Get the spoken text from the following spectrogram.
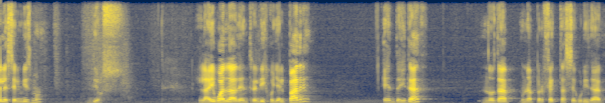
Él es el mismo Dios. La igualdad entre el Hijo y el Padre en deidad nos da una perfecta seguridad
